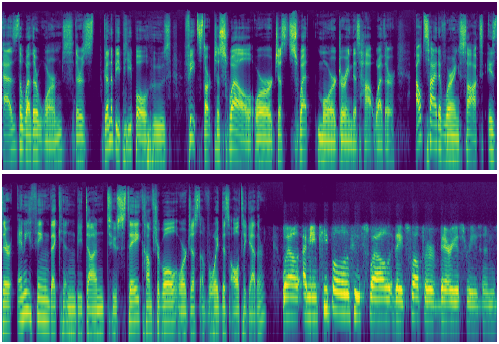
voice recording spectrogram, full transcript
as the weather warms, there's going to be people whose feet start to swell or just sweat more during this hot weather. Outside of wearing socks, is there anything that can be done to stay comfortable or just avoid this altogether? Well, I mean, people who swell, they swell for various reasons.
